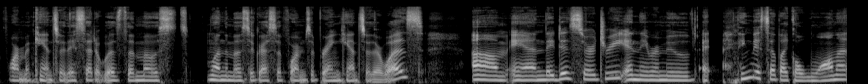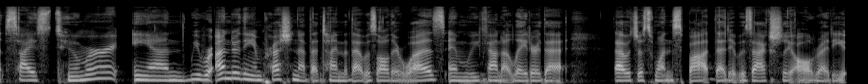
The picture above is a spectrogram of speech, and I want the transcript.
form of cancer. They said it was the most, one of the most aggressive forms of brain cancer there was. Um, and they did surgery and they removed, I I think they said like a walnut sized tumor. And we were under the impression at that time that that was all there was. And we found out later that that was just one spot, that it was actually already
